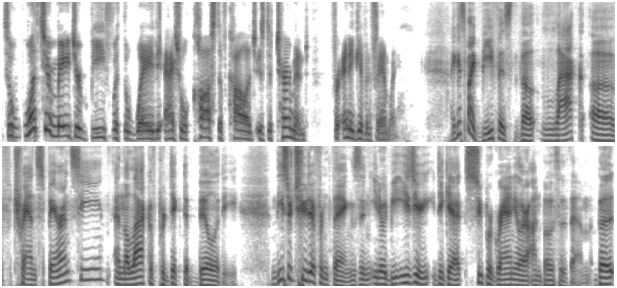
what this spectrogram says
So, what's your major beef with the way the actual cost of college is determined for any given family? I guess my beef is the lack of transparency and the lack of predictability. these are two different things, and you know it'd be easier to get super granular on both of them. But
